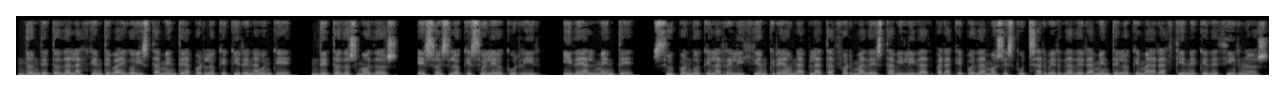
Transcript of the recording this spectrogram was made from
donde toda la gente va egoístamente a por lo que quieren aunque, de todos modos, eso es lo que suele ocurrir. Idealmente, supongo que la religión crea una plataforma de estabilidad para que podamos escuchar verdaderamente lo que Maharaj tiene que decirnos.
